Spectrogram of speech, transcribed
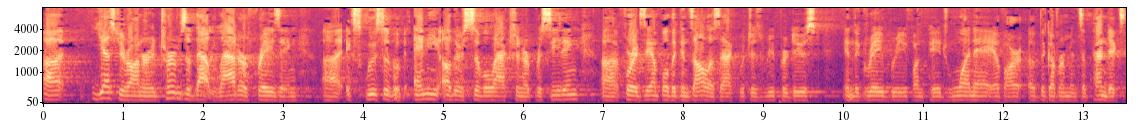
Uh, yes, Your Honor. In terms of that latter phrasing, uh, exclusive of any other civil action or proceeding, uh, for example, the Gonzales Act, which is reproduced in the gray brief on page 1A of our of the government's appendix,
